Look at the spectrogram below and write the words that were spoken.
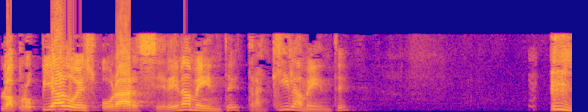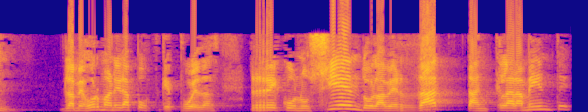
lo apropiado es orar serenamente, tranquilamente, la mejor manera que puedas, reconociendo la verdad tan claramente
